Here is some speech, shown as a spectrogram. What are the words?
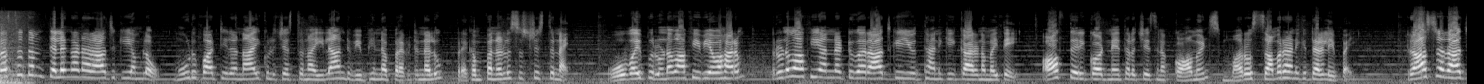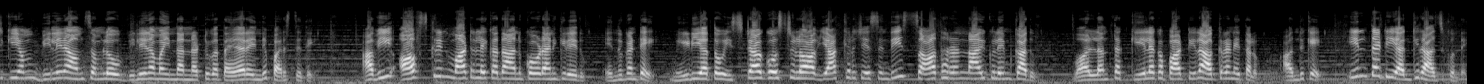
ప్రస్తుతం తెలంగాణ రాజకీయంలో మూడు పార్టీల నాయకులు చేస్తున్న ఇలాంటి విభిన్న ప్రకటనలు ప్రకంపనలు సృష్టిస్తున్నాయి. ఓవైపు రుణమాఫీ వ్యవహారం రుణమాఫీ అన్నట్టుగా రాజకీయ యుద్ధానికి కారణమైతే ఆఫ్ ది రికార్డ్ నేతలు చేసిన కామెంట్స్ మరో సమరానికి తెరలేపాయి రాష్ట్ర రాజకీయం విలీన అంశంలో విలీనమైందన్నట్టుగా తయారైంది పరిస్థితి. అవి ఆఫ్ స్క్రీన్ మాటలే కదా అనుకోవడానికి లేదు. ఎందుకంటే మీడియాతో ఇష్టాగోష్ఠిలో ఆ వ్యాఖ్యలు చేసింది సాధారణ నాయకులేం కాదు. వాళ్ళంతా కీలక పార్టీల అగ్రనేతలు. అందుకే ఇంతటి అగ్గి రాజుకుంది.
